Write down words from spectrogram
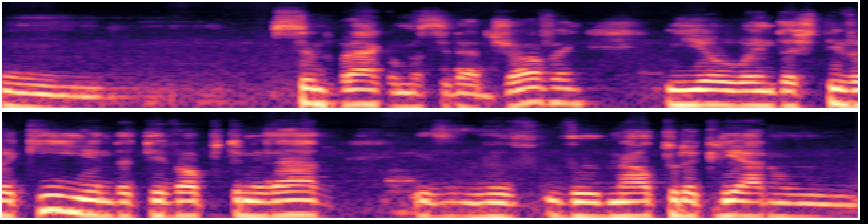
um sendo Braga uma cidade jovem, e eu ainda estive aqui e ainda tive a oportunidade de, de, de na altura, criar um,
